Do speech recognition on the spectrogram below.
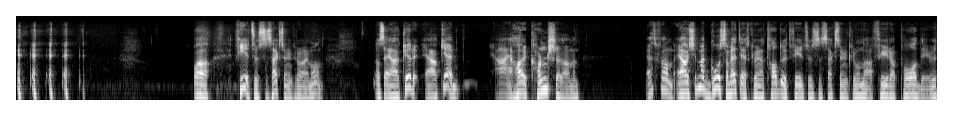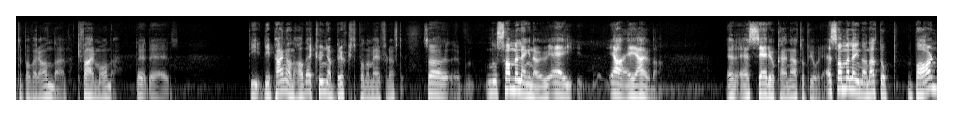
og 4600 kroner i måneden. Altså, jeg har ikke, jeg har ikke Ja, jeg har kanskje, da, men jeg vet faen, jeg har ikke med god samvittighet kunnet tatt ut 4600 kroner og fyra på de ute på verandaen hver måned. Det, det, de, de, pengene hadde jeg kunnet brukt på noe mer fornuftig. Så nå sammenligner jo jeg Ja, jeg gjør jo da. Jeg, jeg, ser jo hva jeg nettopp gjorde. Jeg sammenligna nettopp barn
